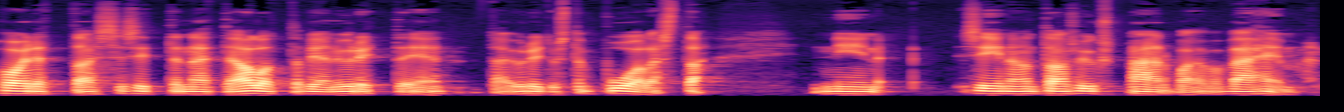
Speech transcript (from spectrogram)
hoidettaisiin se sitten näiden aloittavien yrittäjien tai yritysten puolesta, niin siinä on taas yksi päänvaiva vähemmän.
